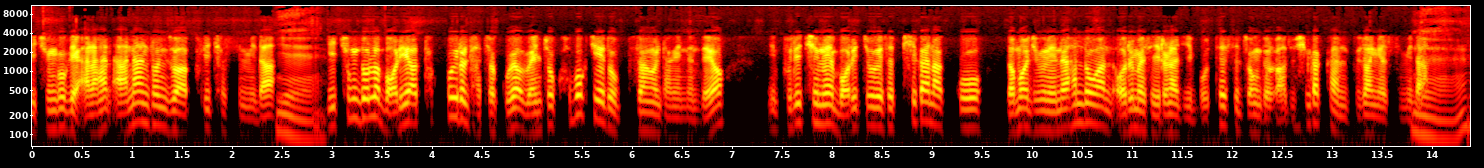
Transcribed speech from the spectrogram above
이 중국의 안한, 안한 선수와 부딪혔습니다. 예. 이 충돌로 머리와 턱 부위를 다쳤고요. 왼쪽 허벅지에도 부상을 당했는데요. 이 부딪힌 후에 머리 쪽에서 피가 났고 넘어진 후에는 한동안 얼음에서 일어나지 못했을 정도로 아주 심각한 부상이었습니다. 예.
